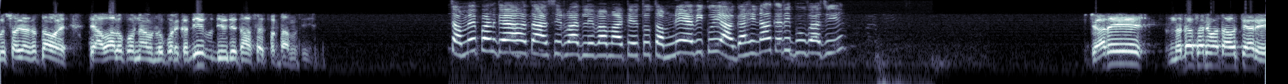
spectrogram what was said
વિશ્વાસ કરતા હોય તે આવા લોકોના લોકોને કદી દેવી દેવતા અસર પડતા નથી. તમે પણ ગયા હતા આશીર્વાદ લેવા માટે તો તમને એવી કોઈ આગાહી ના કરી ભુવાજીએ જ્યારે નદાસાની વાત આવે ત્યારે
